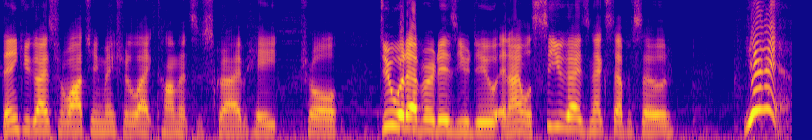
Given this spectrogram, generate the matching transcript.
thank you guys for watching. Make sure to like, comment, subscribe, hate, troll, do whatever it is you do, and I will see you guys next episode. Yeah.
